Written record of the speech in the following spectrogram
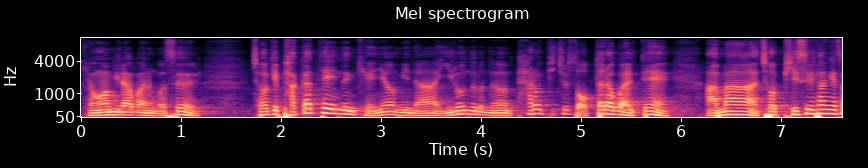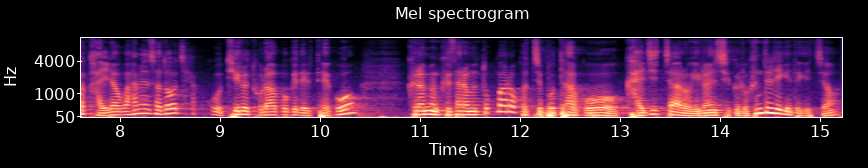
경험이라고 하는 것을 저기 바깥에 있는 개념이나 이론으로는 바로 비출 수 없다라고 할 때 아마 저 빛을 향해서 가려고 하면서도 자꾸 뒤를 돌아보게 될 테고 그러면 그 사람은 똑바로 걷지 못하고 갈짓자로 이런 식으로 흔들리게 되겠죠.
